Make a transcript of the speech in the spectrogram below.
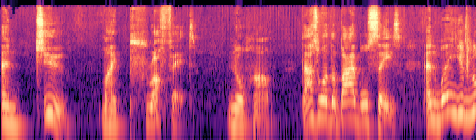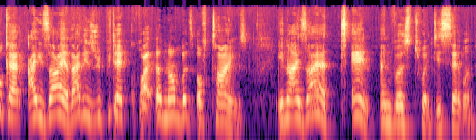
and do my prophet no harm. That's what the Bible says. And when you look at Isaiah, that is repeated quite a number of times. In Isaiah 10 and verse 27,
